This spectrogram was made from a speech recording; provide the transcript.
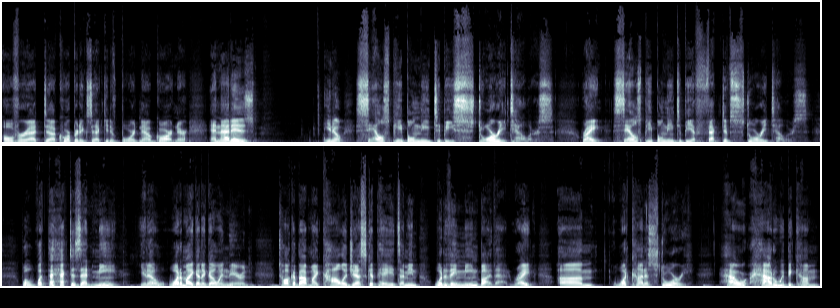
over at uh, Corporate Executive Board, now Gartner, and that is, you know, salespeople need to be storytellers, right? Salespeople need to be effective storytellers. Well, what the heck does that mean? You know, what am I going to go in there and talk about my college escapades? I mean, what do they mean by that, right? Um, what kind of story? How how do we become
